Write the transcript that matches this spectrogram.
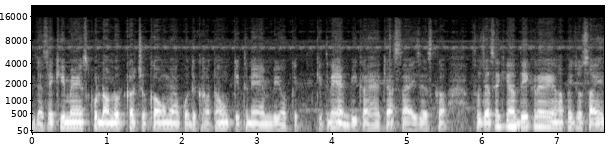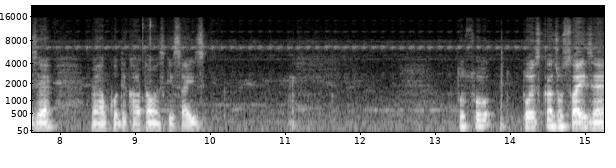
जैसे कि मैं इसको डाउनलोड कर चुका हूँ, मैं आपको दिखाता हूँ कितने एमबी और कितने एमबी का है, क्या साइज़ है इसका। तो जैसे कि आप देख रहे हैं यहाँ पे जो साइज़ है मैं आपको दिखाता हूँ इसकी साइज़ तो सो तो इसका जो साइज़ है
